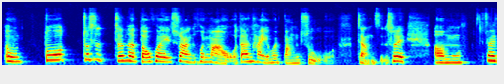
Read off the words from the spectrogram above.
嗯、多就是真的都会，虽然会骂我，但是他也会帮助我这样子。所以，嗯，在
